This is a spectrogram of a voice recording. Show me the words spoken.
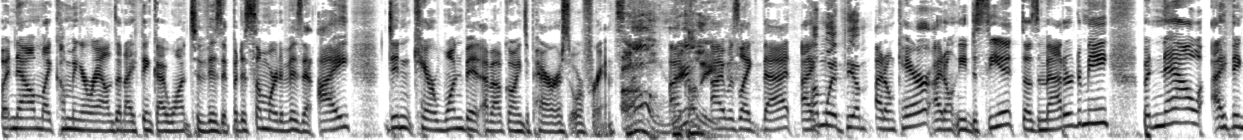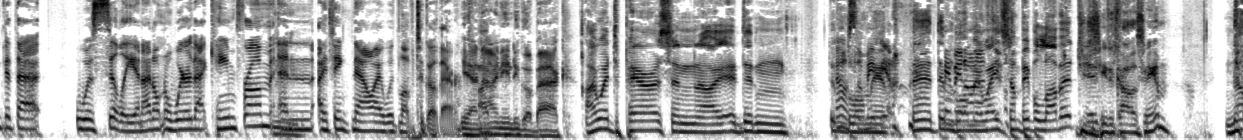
But now I'm like coming around and I think I want to visit, but it's somewhere to visit. I didn't care one bit about going to Paris or France. Oh, I- really? I, was like that. I, I'm with you. I don't care. I don't need to see it. Doesn't matter to me. But now I think that that was silly and I don't know where that came from. Mm. And I think now I would love to go there. Yeah, now I, need to go back. I went to Paris and uh, it didn't. Didn't Oh, so blow me. maybe up. I don't- Eh, it didn't blow me away. Some people love it. Did you see the It's- Coliseum? No,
